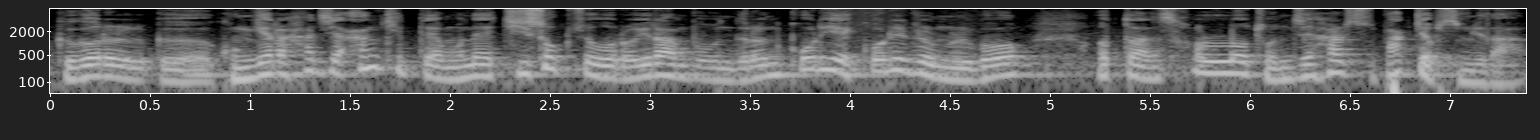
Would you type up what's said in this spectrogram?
그거를 그 공개를 하지 않기 때문에 지속적으로 이러한 부분들은 꼬리에 꼬리를 물고 어떠한 설로 존재할 수밖에 없습니다.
